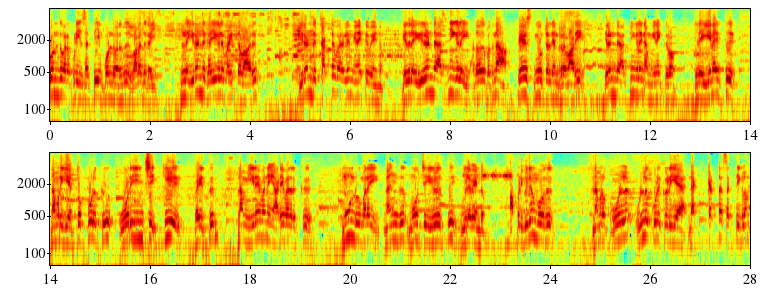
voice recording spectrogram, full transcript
கொண்டு வரக்கூடிய சக்தியும் கொண்டு வரது வலது கை. இந்த இரண்டு கைகளை வைத்தவாறு இரண்டு கட்ட வரலையும் இணைக்க வேண்டும். இதில் இரண்டு அக்னிகளை அதாவது பார்த்தீங்கன்னா பேஸ் நியூட்ரல் என்ற மாதிரி இரண்டு அக்னிகளை நாம் இணைக்கிறோம். இதை இணைத்து நம்முடைய தொப்புளுக்கு ஒரு இன்ச்சு கீழ் வைத்து நம் இறைவனை அடைவதற்கு மூன்று முறை நன்கு மூச்சை இழுத்து விட வேண்டும். அப்படி விடும்போது நம்மளுக்கு உள்ள உள்ளுக்கூடக்கூடிய ந- கெட்ட சக்திகளும்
